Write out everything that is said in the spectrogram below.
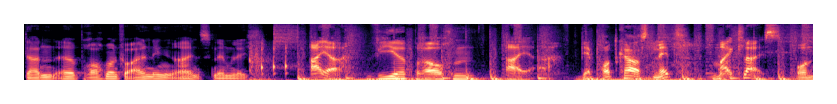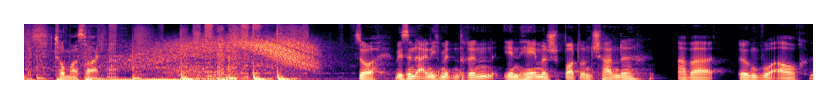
dann äh, braucht man vor allen Dingen eins, nämlich Eier. Wir brauchen Eier. Der Podcast mit Mike Kleiss und Thomas Wagner. So, wir sind eigentlich mittendrin in Häme, Spott und Schande, aber irgendwo auch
